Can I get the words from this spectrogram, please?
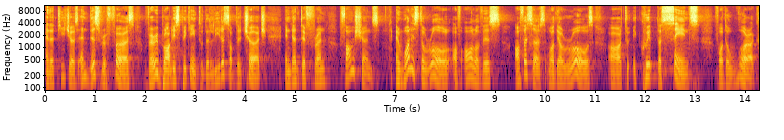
and the teachers. And this refers, very broadly speaking, to the leaders of the church in their different functions. And what is the role of all of these officers? Well, their roles are to equip the saints for the work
